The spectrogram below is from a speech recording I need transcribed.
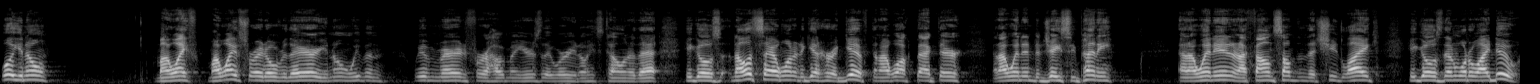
Well, you know, my wife, my wife's right over there. You know, we've been We've been married for how many years they were. You know, he's telling her that. He goes, Now let's say I wanted to get her a gift, and I walked back there and I went into J.C. Penney and I went in and I found something that she'd like. He goes, Then what do I do?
